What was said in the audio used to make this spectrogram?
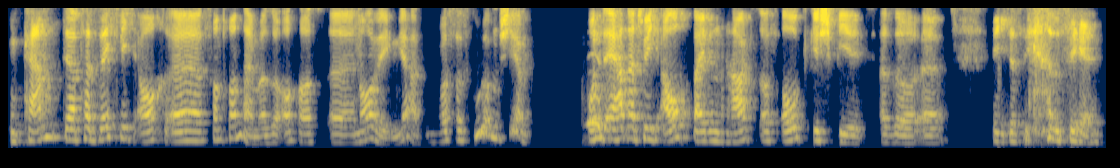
Und kam da tatsächlich auch äh, von Trondheim, also auch aus äh, Norwegen. Ja, du hast das gut auf dem Schirm. Und er hat natürlich auch bei den Hearts of Oak gespielt. Also, äh, wenn ich das gerade sehe,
